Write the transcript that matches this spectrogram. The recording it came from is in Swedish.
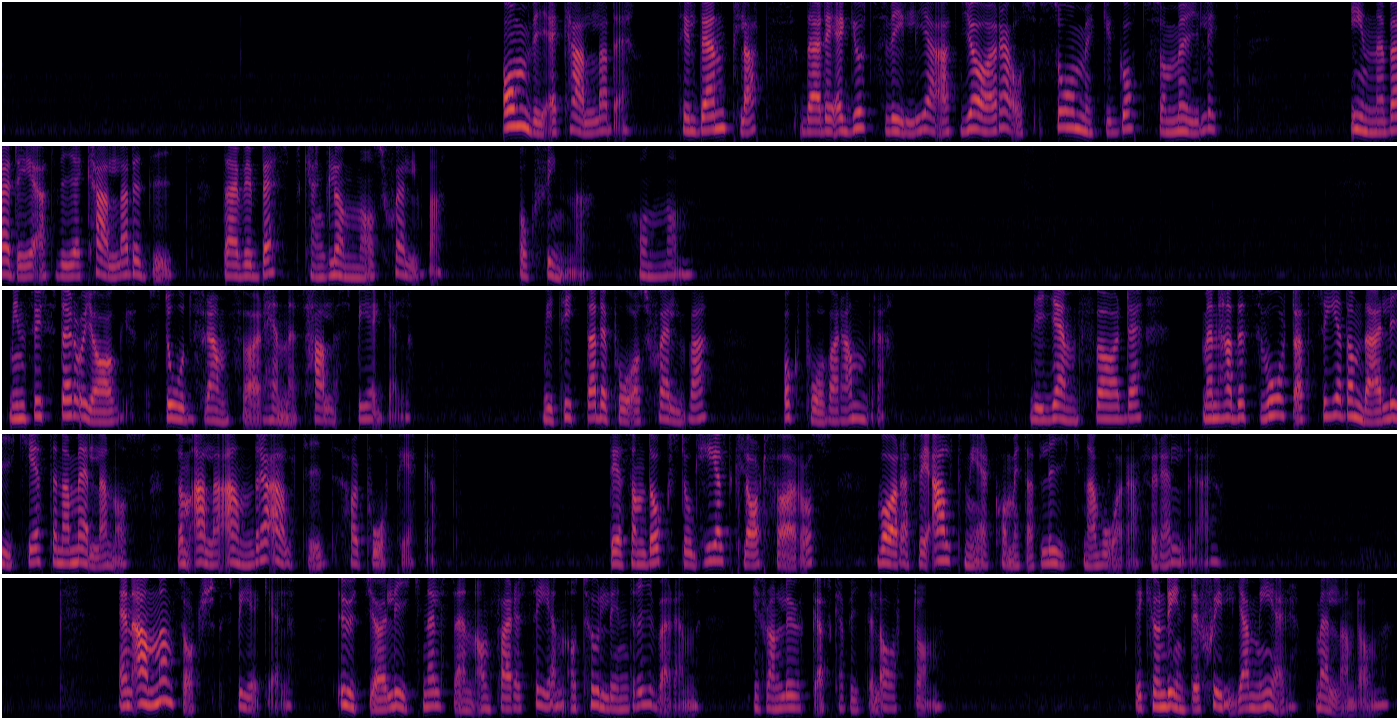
Om vi är kallade till den plats där det är Guds vilja att göra oss så mycket gott som möjligt innebär det att vi är kallade dit där vi bäst kan glömma oss själva och finna honom. Min syster och jag stod framför hennes hallspegel. Vi tittade på oss själva och på varandra. Vi jämförde men hade svårt att se de där likheterna mellan oss som alla andra alltid har påpekat. Det som dock stod helt klart för oss var att vi alltmer kommit att likna våra föräldrar. En annan sorts spegel utgör liknelsen om farisen och tullindrivaren ifrån Lukas kapitel 18. Det kunde inte skilja mer mellan dem.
